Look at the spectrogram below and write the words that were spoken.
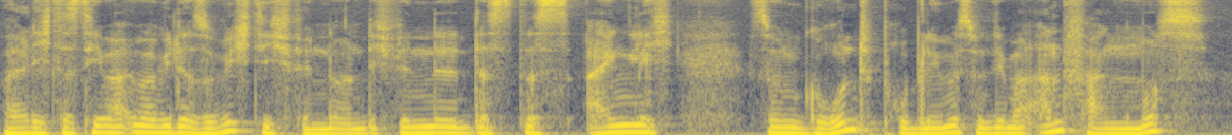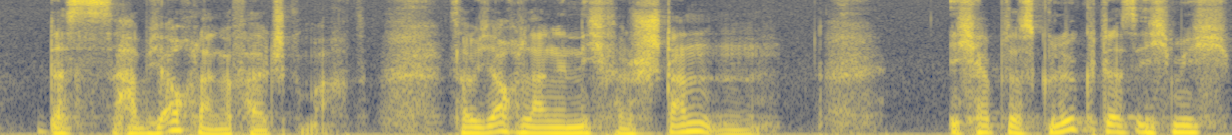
weil ich das Thema immer wieder so wichtig finde. Und ich finde, dass das eigentlich so ein Grundproblem ist, mit dem man anfangen muss. Das habe ich auch lange falsch gemacht. Das habe ich auch lange nicht verstanden. Ich habe das Glück, dass ich mich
